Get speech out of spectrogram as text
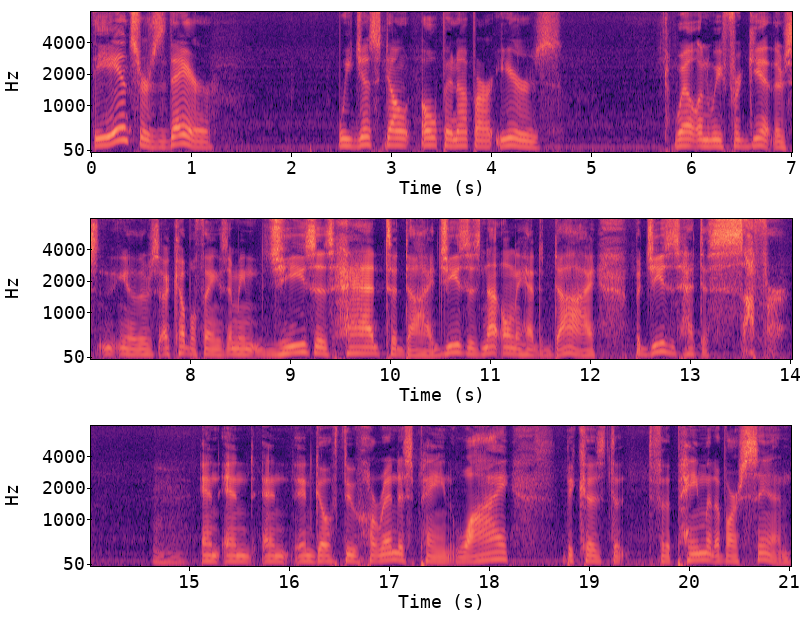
the answer's there. We just don't open up our ears. Well, and we forget there's you know there's a couple things. I mean, Jesus had to die. Jesus not only had to die, but Jesus had to suffer. Mm-hmm. And, and and and go through horrendous pain. Why? Because the for the payment of our sin.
